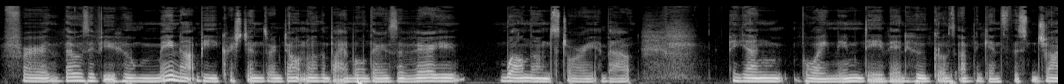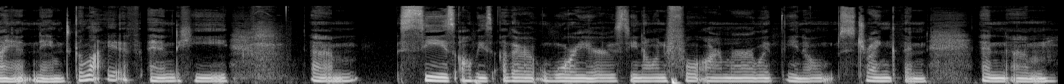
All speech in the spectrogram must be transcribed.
for those of you who may not be Christians or don't know the Bible, there's a very well known story about a young boy named David who goes up against this giant named Goliath, and he um, sees all these other warriors, you know, in full armor with you know strength and and um,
